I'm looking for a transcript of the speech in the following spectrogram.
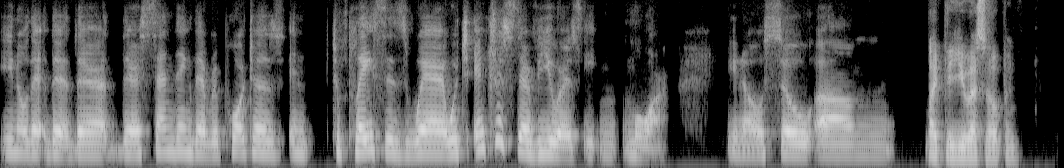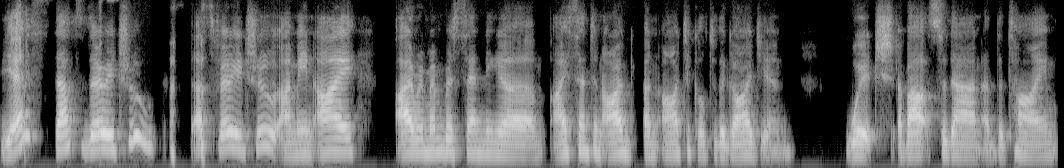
you know they're, they're they're they're sending their reporters into places where which interest their viewers even more you know so um like the us open. Yes that's very true. That's very true. I mean i i remember sending a i sent an arg- an article to the guardian which about sudan at the time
